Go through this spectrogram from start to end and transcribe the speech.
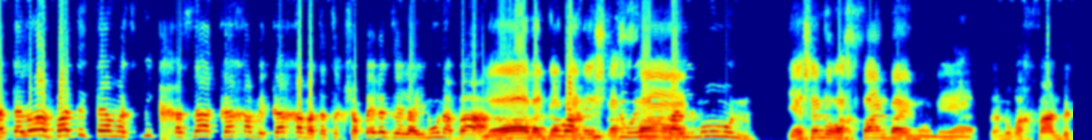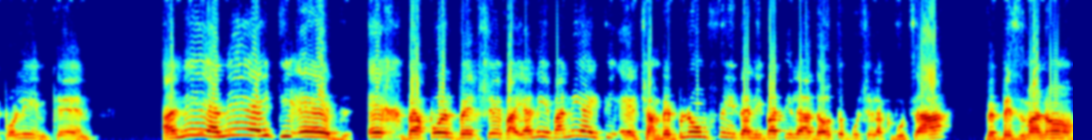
אתה לא עבדת מספיק חזק ככה וככה, ואתה צריך לשפר את זה לאימון הבא. לא, אבל גם לנו יש רחפן. באימון. יש לנו רחפן באימון, אייל. יש לנו רחפן בפולין, כן. אני, אני הייתי עד, איך בהפועל באר שבע, יניב, אני הייתי עד שם, בבלומפילד, אני באתי ליד האוטובוס של הקבוצה, ובזמנו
